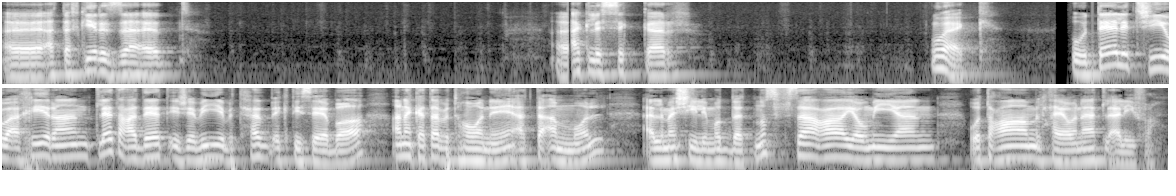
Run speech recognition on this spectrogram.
آه، التفكير الزائد آه، أكل السكر وهيك. وثالث شي وأخيرا ثلاث عادات إيجابية بتحب اكتسابها. أنا كتبت هون التأمل المشي لمدة نصف ساعة يوميا وطعام الحيوانات الأليفة.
